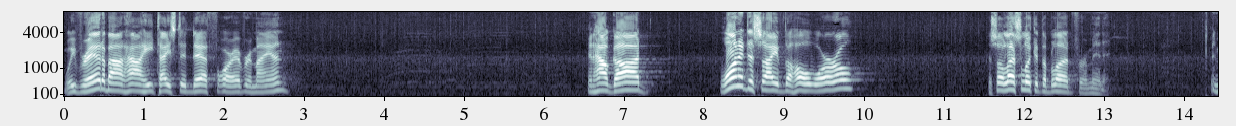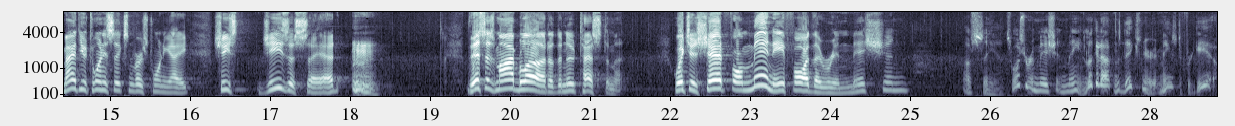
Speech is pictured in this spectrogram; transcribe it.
We've read about how he tasted death for every man. And how God wanted to save the whole world. And so let's look at the blood for a minute. In Matthew 26 and verse 28, Jesus said, This is my blood of the New Testament, which is shed for many for the remission of sins. What does remission mean? Look it up in the dictionary. It means to forgive,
